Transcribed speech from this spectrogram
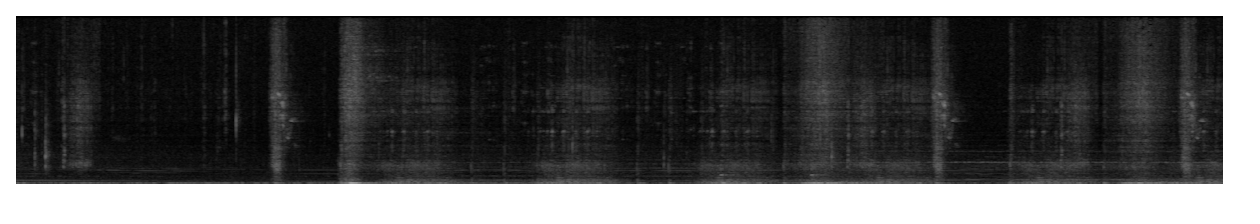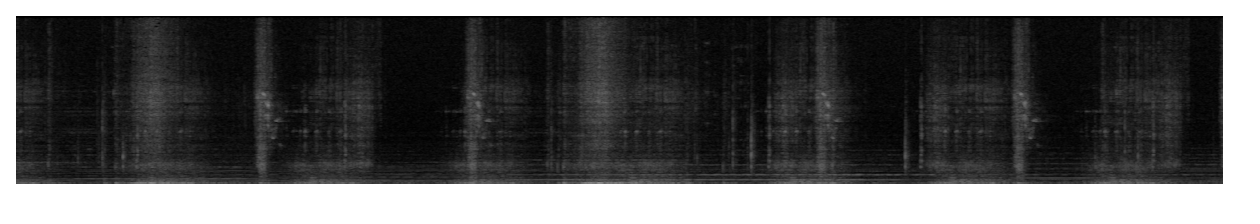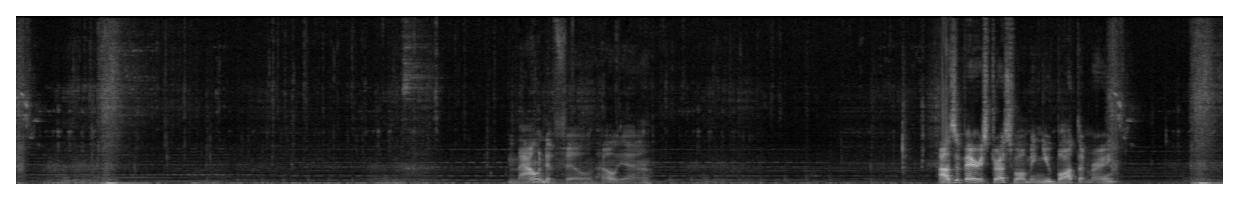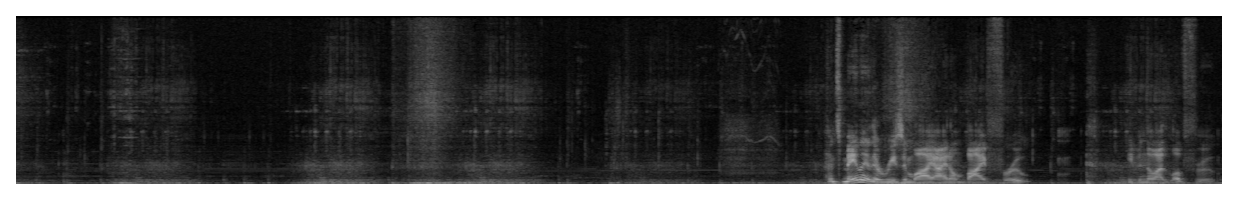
How's it very stressful? I mean, you bought them, right? It's mainly the reason why I don't buy fruit. Even though I love fruit.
